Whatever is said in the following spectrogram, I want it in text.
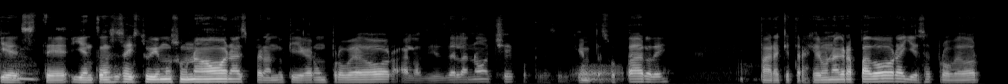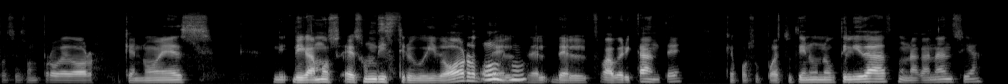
Y, este, y entonces ahí estuvimos una hora esperando que llegara un proveedor a las 10 de la noche, porque la cirugía empezó oh. tarde, para que trajera una grapadora y ese proveedor pues es un proveedor que no es, digamos, es un distribuidor del, del fabricante, que por supuesto tiene una utilidad, una ganancia,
